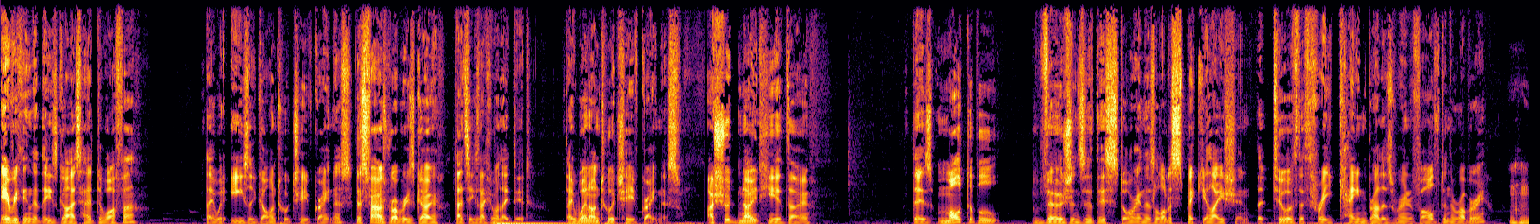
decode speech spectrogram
everything that these guys had to offer, they would easily go on to achieve greatness. As far as robberies go, that's exactly what they did. They went on to achieve greatness. I should note here, though, there's multiple versions of this story, and there's a lot of speculation that two of the three Kane brothers were involved in the robbery. Mm-hmm.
